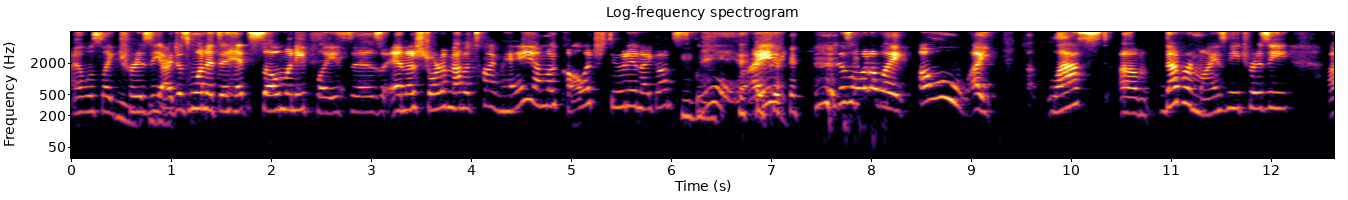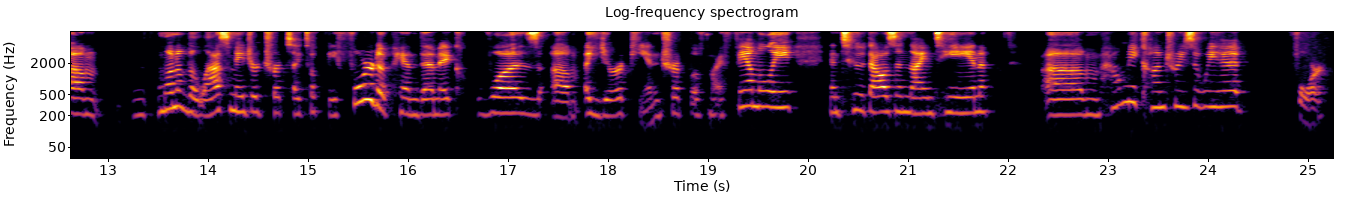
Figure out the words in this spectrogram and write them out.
I was like Trizzy, mm-hmm. I just wanted to hit so many places in a short amount of time. Hey, I'm a college student. I got mm-hmm. school, right? I just want to like, oh, I last um that reminds me, Trizzy. Um, one of the last major trips I took before the pandemic was um, a European trip with my family in 2019. Um, how many countries did we hit? Four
